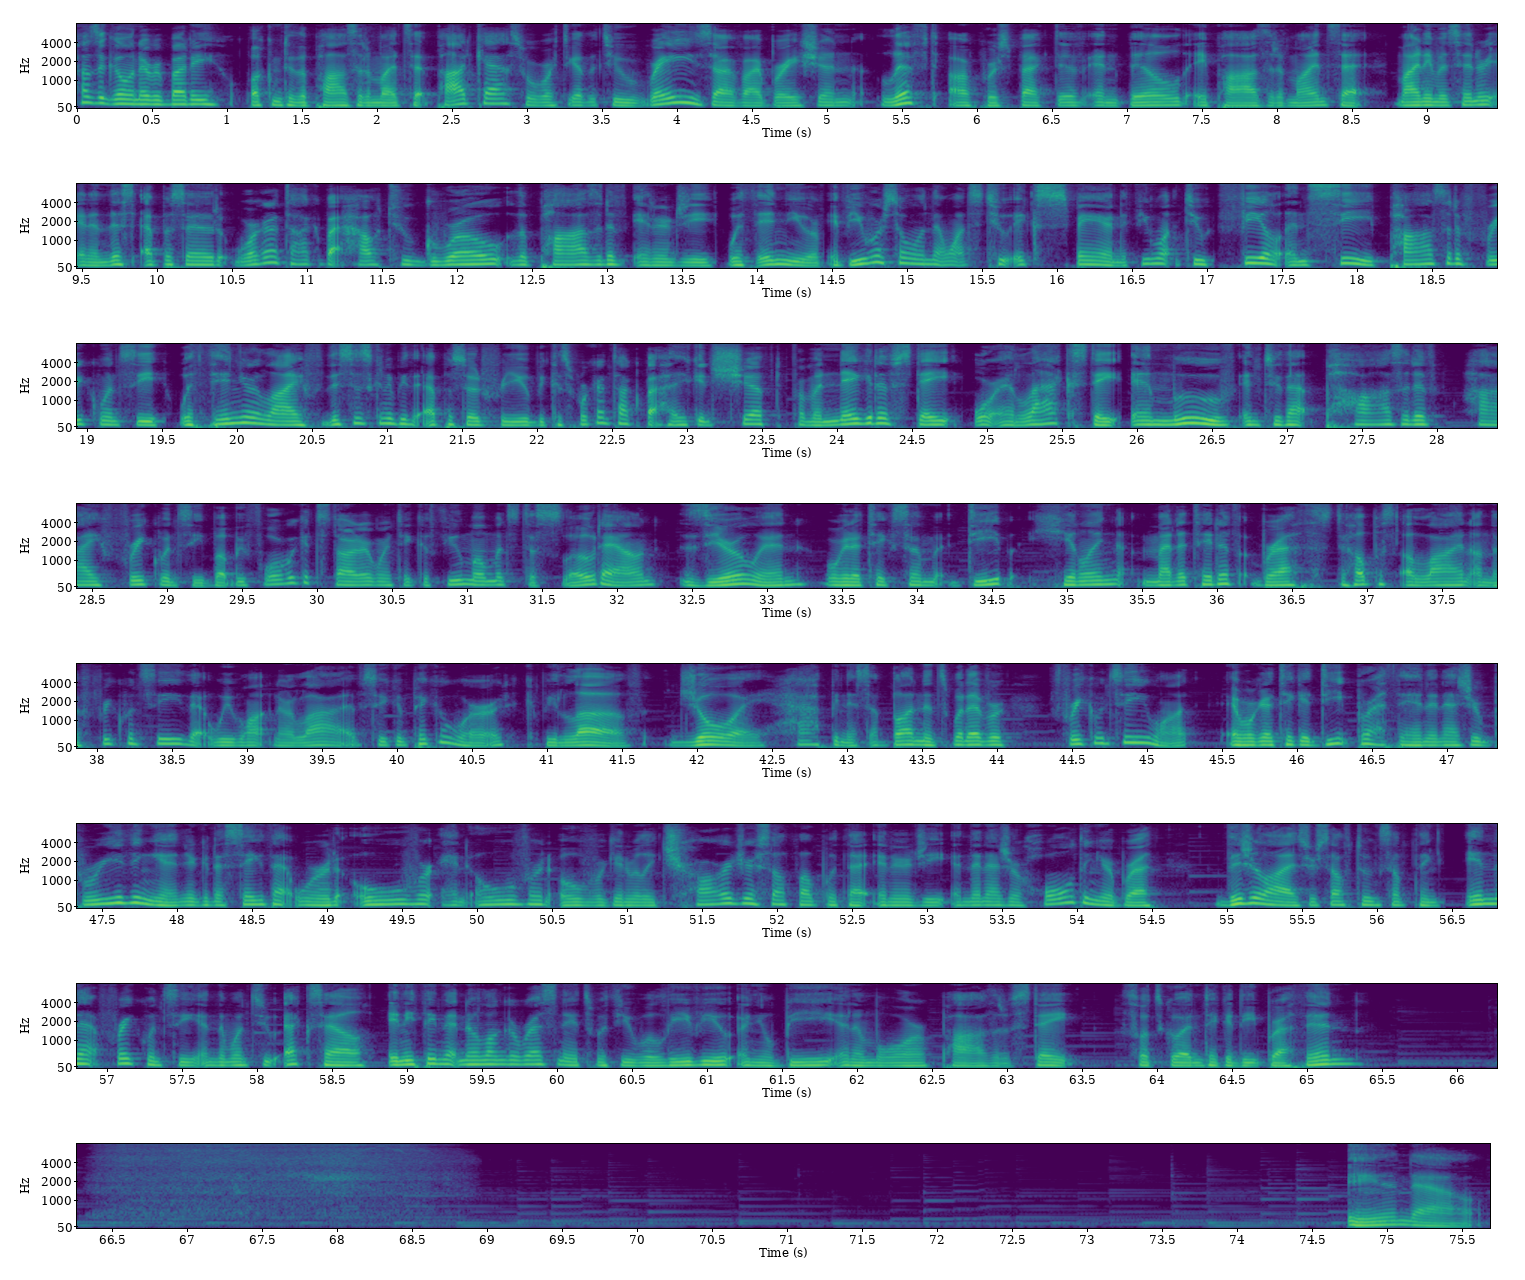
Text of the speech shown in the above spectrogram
How's it going, everybody? Welcome to the Positive Mindset Podcast, where we work together to raise our vibration, lift our perspective, and build a positive mindset. My name is Henry, and in this episode, we're going to talk about how to grow the positive energy within you. If you are someone that wants to expand, if you want to feel and see positive frequency within your life, this is going to be the episode for you because we're going to talk about how you can shift from a negative state or a lack state and move into that positive high frequency. But before we get started, we're going to take a few moments to slow down, zero in. We're going to take some deep, healing, meditative breaths to help us align on the frequency that we want in our lives. So you can pick a word, it could be love, joy, happiness, abundance, whatever frequency you want. And we're going to take a deep breath in. And as you're breathing in, you're going to say that word over and over and over again. Really charge yourself up with that energy. And then as you're holding your breath, Visualize yourself doing something in that frequency, and then once you exhale, anything that no longer resonates with you will leave you and you'll be in a more positive state. So let's go ahead and take a deep breath in. And out.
